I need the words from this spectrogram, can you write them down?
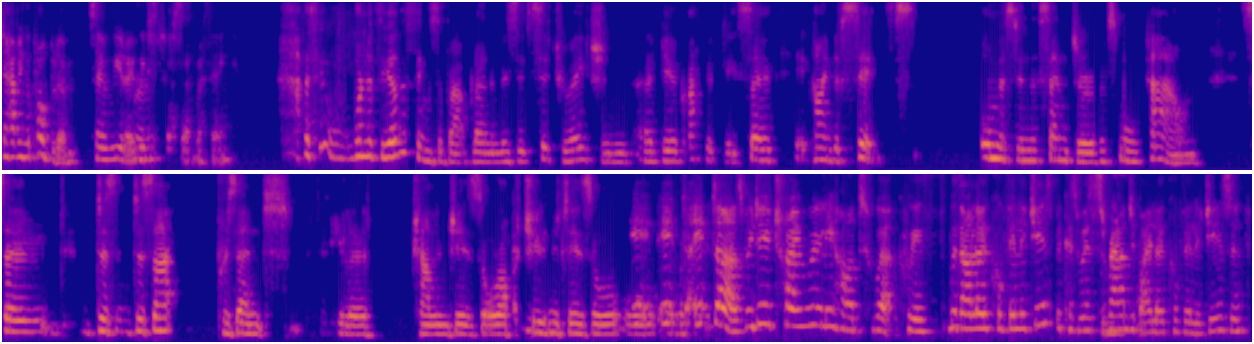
to having a problem. So you know, right. we discuss everything. I think one of the other things about Blenheim is its situation uh, geographically. So it kind of sits almost in the centre of a small town. So does does that present particular challenges or opportunities or, or, it, it, it, does. We do try really hard to work with with our local villages because we're surrounded by local villages and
